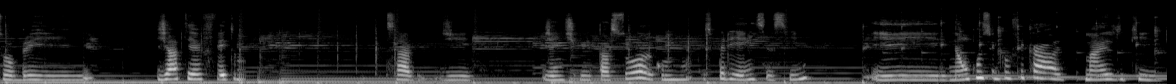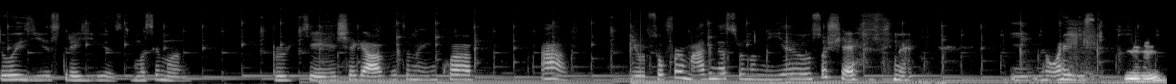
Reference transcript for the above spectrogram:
sobre já ter feito, sabe, de gente que passou com experiência, assim, e não conseguiu ficar mais do que dois dias, três dias, uma semana. Porque chegava também com a. Ah, eu sou formada em gastronomia, eu sou chefe, né? E não é isso. Uhum.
